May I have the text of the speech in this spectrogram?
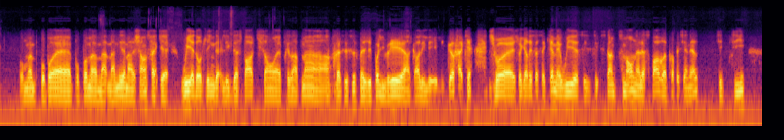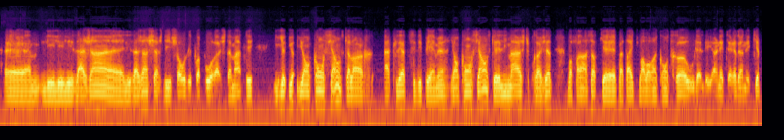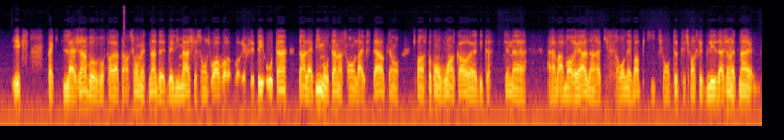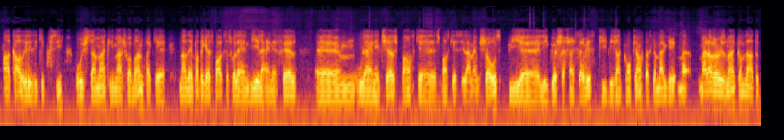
pour, pas pour pas m'amener de malchance. Fait que oui, il y a d'autres lignes de ligues de sport qui sont présentement en, processus, mais j'ai pas livré encore les, les, gars. Fait que je vais je vais garder ça secret. Mais oui, c'est un petit monde, hein, le sport professionnel, c'est petit. Euh, les, les, les, agents les agents cherchent des choses des fois pour justement tu sais ils, ont conscience que leurs athlètes, c'est des PME. Ils ont conscience que l'image qu'ils projettent va faire en sorte que peut-être tu vas avoir un contrat ou un intérêt d'une équipe X. Fait que l'agent va, faire attention maintenant de, l'image que son joueur va, refléter, autant dans l'habit, mais autant dans son lifestyle. On, je pense pas qu'on voit encore euh, des costumes à, à, Montréal dans, qui s'en vont des bars puis qui, font tout. Je pense que les agents maintenant encadrent les équipes aussi pour justement que l'image soit bonne. Fait que dans n'importe quel sport, que ce soit la NBA, la NFL euh, ou la NHL, je pense que je pense que c'est la même chose. Puis euh, les gars cherchent un service puis des gens de confiance parce que malgré malheureusement, comme dans tout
